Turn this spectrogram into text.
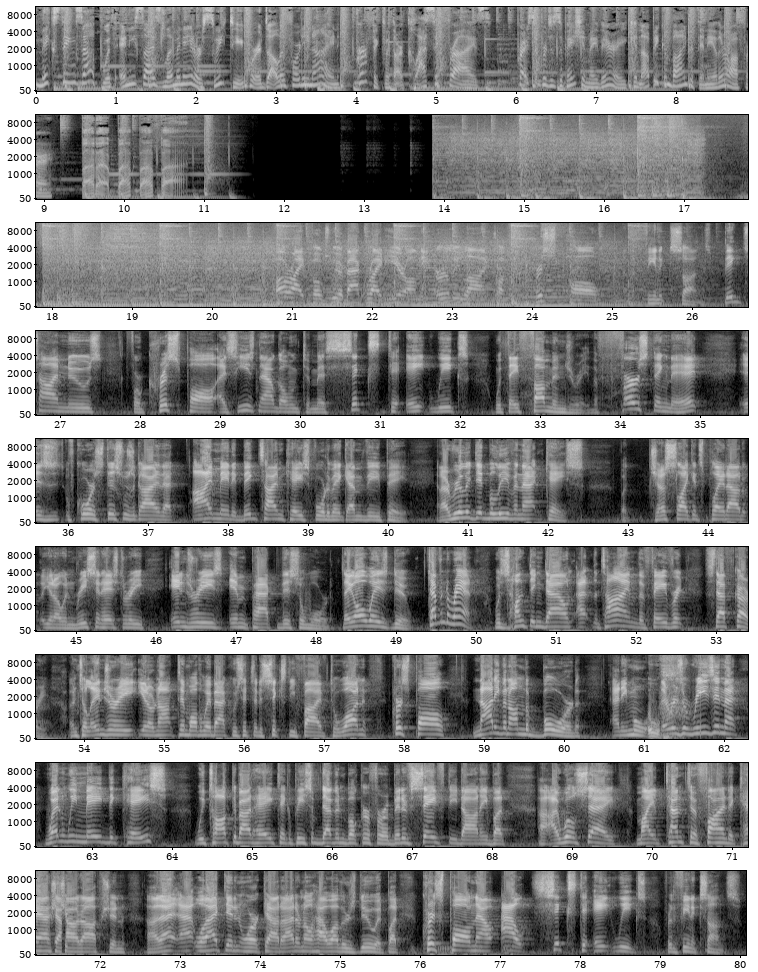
Mix things up with any size lemonade or sweet tea for $1.49. Perfect with our classic fries. Price and participation may vary, cannot be combined with any other offer. Ba da ba ba ba. All right, folks, we are back right here on the early line talking to Chris Paul and the Phoenix Suns. Big time news for Chris Paul as he's now going to miss six to eight weeks with a thumb injury. The first thing to hit is, of course, this was a guy that I made a big time case for to make MVP. And I really did believe in that case. But just like it's played out, you know, in recent history, injuries impact this award. They always do. Kevin Durant was hunting down at the time the favorite Steph Curry. until injury, you know, knocked him all the way back, who sits at a 65 to 1. Chris Paul, not even on the board anymore. Oof. There is a reason that when we made the case, we talked about, hey, take a piece of Devin Booker for a bit of safety, Donnie. But uh, I will say, my attempt to find a cash out option, uh, that, that, well, that didn't work out. I don't know how others do it, but Chris Paul now out six to eight weeks for the Phoenix Suns.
